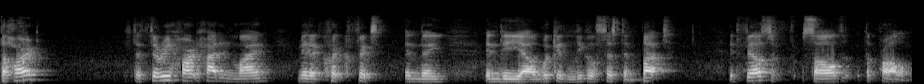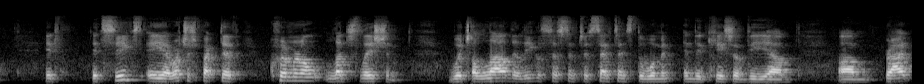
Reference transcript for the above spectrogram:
The Hart, the theory Hart had in mind made a quick fix in the in the uh, wicked legal system, but it fails to solve the problem. It it seeks a, a retrospective criminal legislation which allowed the legal system to sentence the woman in the case of the um, um, Brad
